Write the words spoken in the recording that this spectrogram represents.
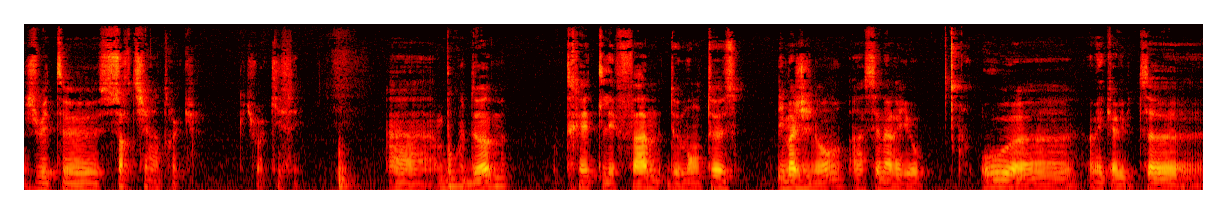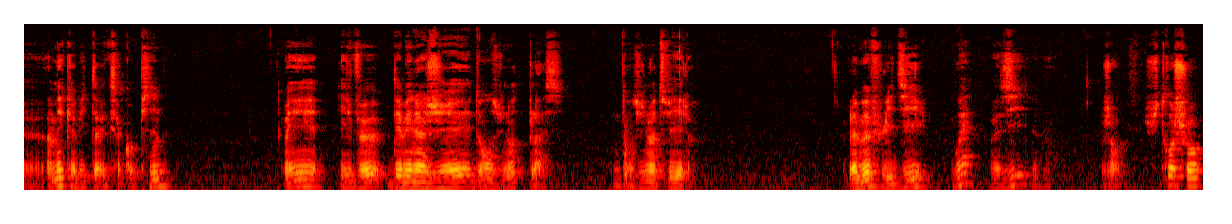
Je vais te sortir un truc que tu vas kiffer. Euh, beaucoup d'hommes traitent les femmes de menteuses. Imaginons un scénario où euh, un, mec habite, euh, un mec habite avec sa copine et il veut déménager dans une autre place, dans une autre ville. La meuf lui dit Ouais, vas-y, genre, je suis trop chaud,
